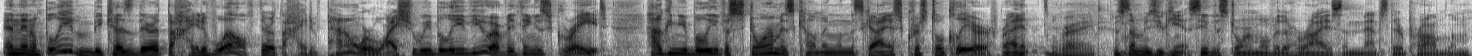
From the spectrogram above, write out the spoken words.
And they don't believe him because they're at the height of wealth. They're at the height of power. Why should we believe you? Everything is great. How can you believe a storm is coming when the sky is crystal clear, right? Right. Sometimes you can't see the storm over the horizon. That's their problem,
